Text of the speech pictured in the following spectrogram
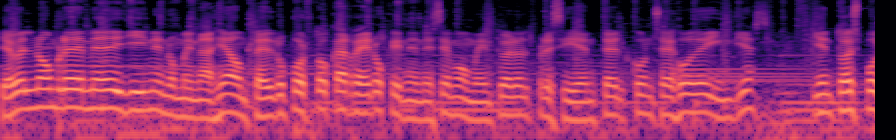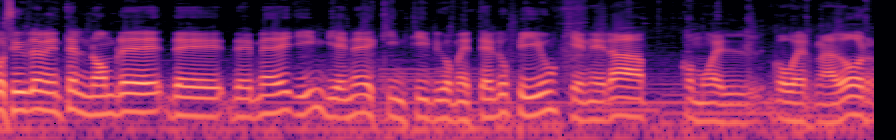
Lleva el nombre de Medellín en homenaje a don Pedro Portocarrero, quien en ese momento era el presidente del Consejo de Indias, y entonces posiblemente el nombre de, de Medellín viene de Quintilio Metelo Pío, quien era como el gobernador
